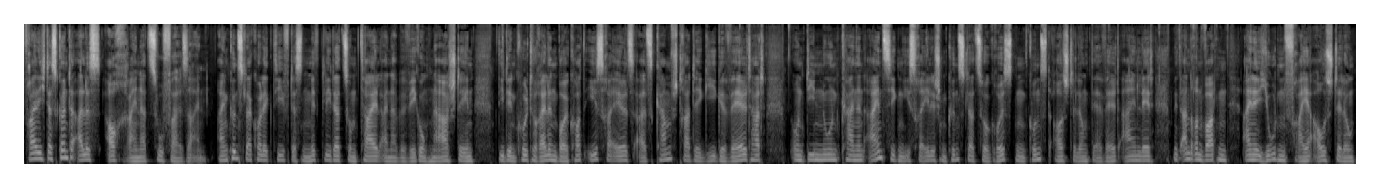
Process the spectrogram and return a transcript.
Freilich, das könnte alles auch reiner Zufall sein. Ein Künstlerkollektiv, dessen Mitglieder zum Teil einer Bewegung nahestehen, die den kulturellen Boykott Israels als Kampfstrategie gewählt hat und die nun keinen einzigen israelischen Künstler zur größten Kunstausstellung der Welt einlädt, mit anderen Worten eine judenfreie Ausstellung,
